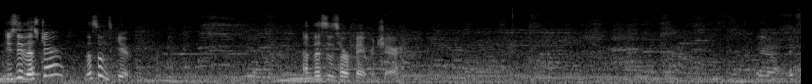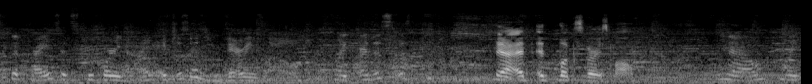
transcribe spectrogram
Do you see this chair? This one's cute. And this is her favorite chair. Yeah, it's a good price. It's two forty nine. It just is very low. Like, are this is Yeah, it, it looks very small. you know like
